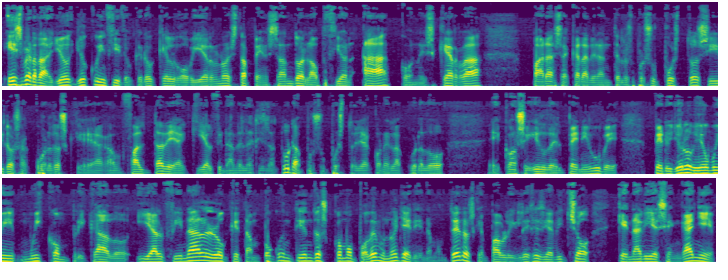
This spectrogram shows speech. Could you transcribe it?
Es verdad, yo, yo coincido, creo que el gobierno está pensando en la opción A con Esquerra para sacar adelante los presupuestos y los acuerdos que hagan falta de aquí al final de la legislatura, por supuesto ya con el acuerdo eh, conseguido del PNV, pero yo lo veo muy muy complicado. Y al final lo que tampoco entiendo es cómo podemos, no ya Irene Montero, es que Pablo Iglesias ya ha dicho que nadie se engañe,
